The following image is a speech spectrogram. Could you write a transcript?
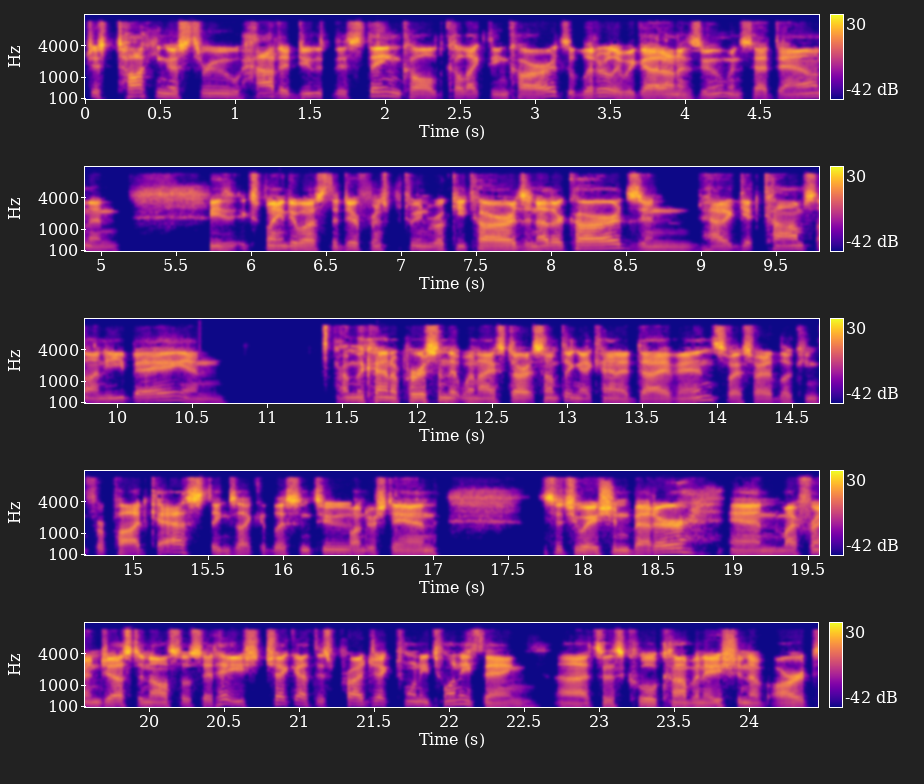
just talking us through how to do this thing called collecting cards? Literally, we got on a Zoom and sat down and he explained to us the difference between rookie cards and other cards and how to get comps on eBay and I'm the kind of person that when I start something, I kind of dive in. So I started looking for podcasts, things I could listen to, understand the situation better. And my friend Justin also said, Hey, you should check out this Project 2020 thing. Uh, it's this cool combination of art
